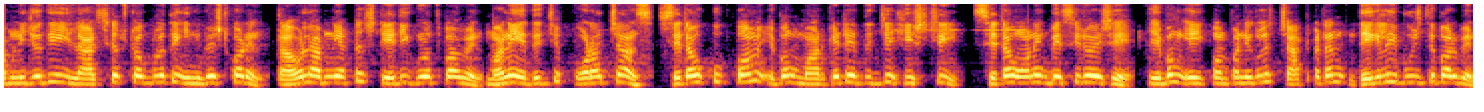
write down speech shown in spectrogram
আপনি যদি এই লার্জ ক্যাপ স্টকগুলোতে ইনভেস্ট করেন, তাহলে আপনি একটা স্টেডি গ্রোথ পাবেন। মানে এদের যে পড়ার চান্স সেটাও খুব কম এবং মার্কেটে এদের যে হিস্ট্রি সেটাও অনেক বেশি রয়েছে। এবং এই কোম্পানিগুলোর চার্ট প্যাটার্ন দেখলেই বুঝতে পারবেন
